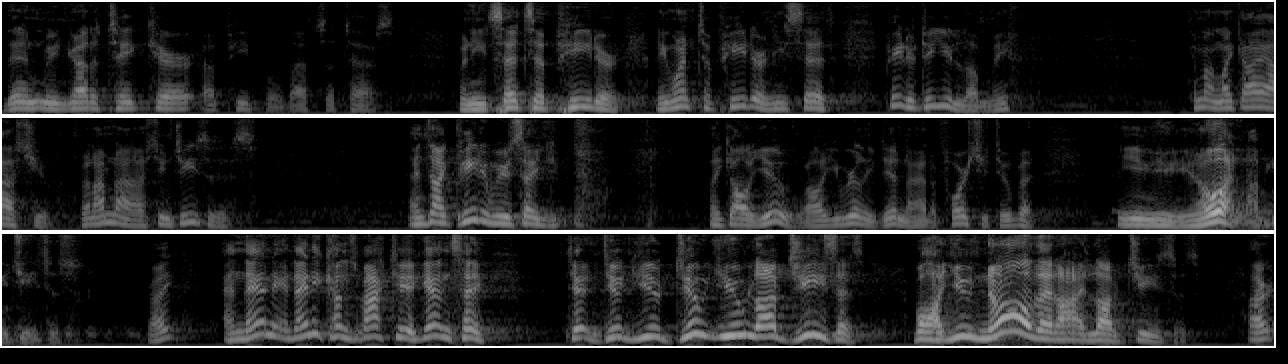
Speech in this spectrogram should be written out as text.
then we got to take care of people. That's the test. When he said to Peter, he went to Peter and he said, Peter, do you love me? Come on, like I asked you, but I'm not asking Jesus. And like Peter, we would say, like all you. Well, you really didn't. I had to force you to, but you, you know I love you, Jesus. Right? And then, and then he comes back to you again and say, do, do, you, do you love Jesus? Well, you know that I love Jesus. Or,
